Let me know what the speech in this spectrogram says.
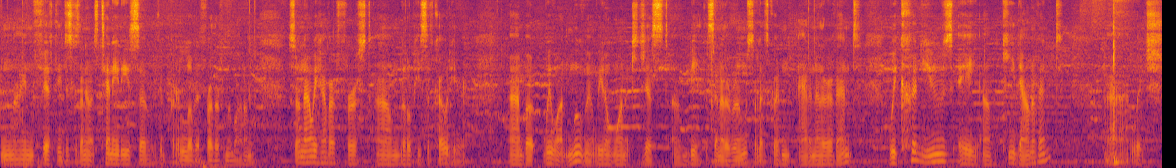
950 just because I know it's 1080, so we could put it a little bit further from the bottom. So now we have our first um, little piece of code here. Uh, but we want movement. We don't want it to just um, be at the center of the room. So let's go ahead and add another event. We could use a um, key down event, uh, which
